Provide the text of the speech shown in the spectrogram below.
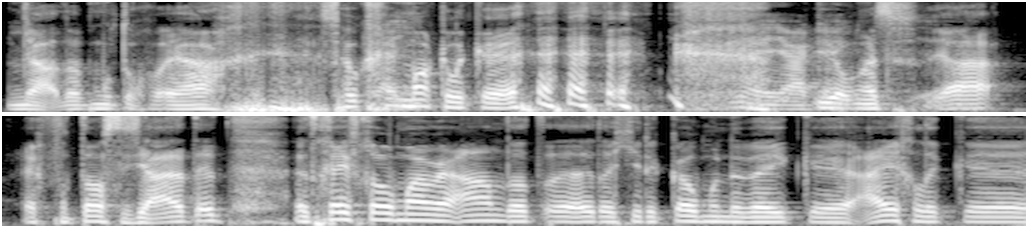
Ja, dat moet toch ja, dat is ook geen Ja, makkelijke... Ja. Jongens, ja, echt fantastisch. Ja, het, het, het geeft gewoon maar weer aan dat, eh, dat je de komende week eh, eigenlijk eh,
